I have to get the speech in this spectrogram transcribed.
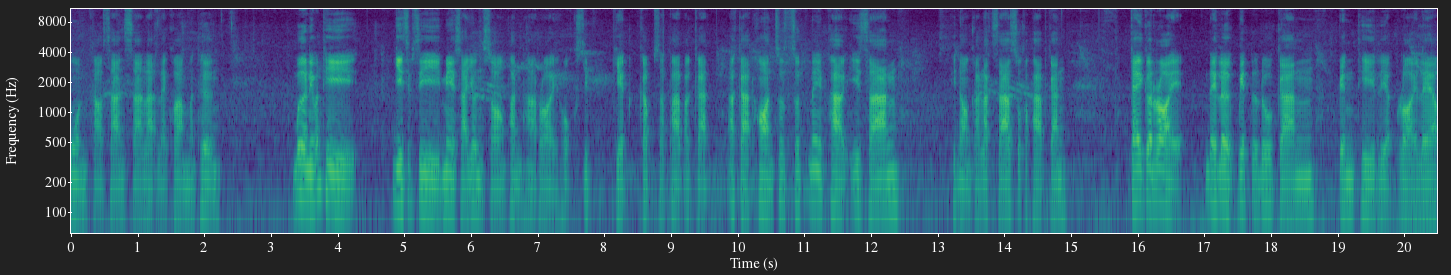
มูลข่าวสารสาระและความบันเทิง เมื่อในวันที่ 24 เมษายน 2567 กับสภาพอากาศอากาศร้อนสุดๆ ในภาคอีสาน พี่น้องก็รักษาสุขภาพกัน ใจเกินร้อยได้เลิกปิดฤดูกาลเป็นทีเรียบร้อยแล้ว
